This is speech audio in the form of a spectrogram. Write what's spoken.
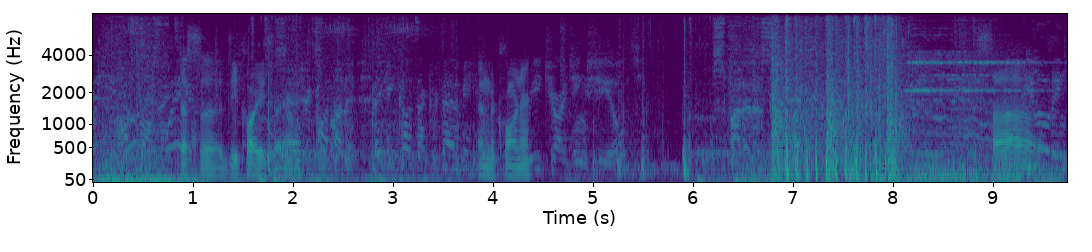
We can go this way. That's the decoy right here Making contact with enemy. in the corner. Recharging shields. Spotted a. Stop. Reloading.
